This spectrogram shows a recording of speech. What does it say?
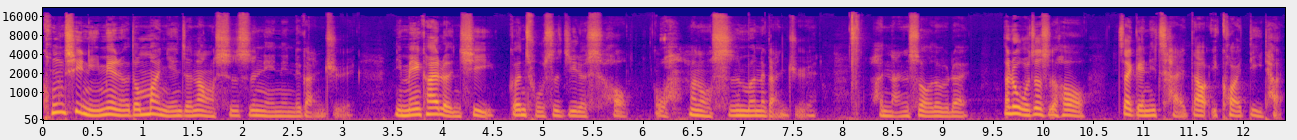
空气里面呢，都蔓延着那种湿湿黏黏的感觉。你没开冷气跟除湿机的时候，哇，那种湿闷的感觉很难受，对不对？那如果这时候再给你踩到一块地毯，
